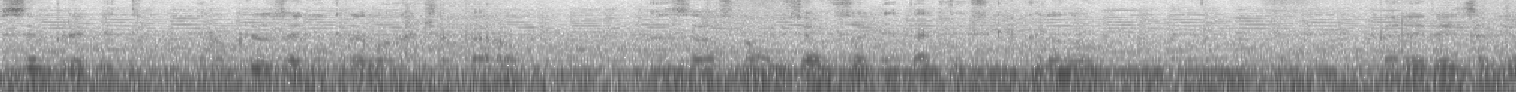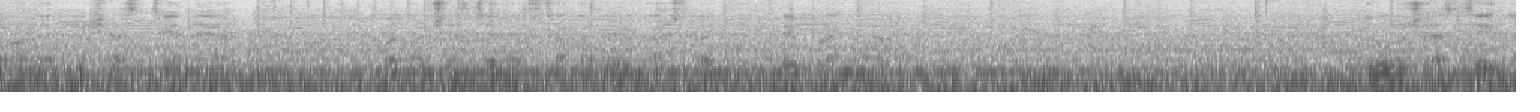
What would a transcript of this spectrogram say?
Всім привіт! Роблю заднє крило на чоперов. За основу взяв заднє дальтівське крило, перерізав його на дві частини. Одну частину встановив на задні кріплення, другу частину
